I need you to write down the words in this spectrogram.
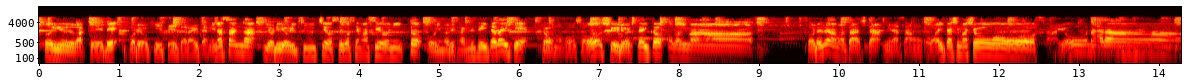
というわけで、これを聞いていただいた皆さんが、より良い一日を過ごせますようにとお祈りさせていただいて、今日の放送を終了したいと思います。それではまた明日、皆さんお会いいたしましょう。さようなら。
